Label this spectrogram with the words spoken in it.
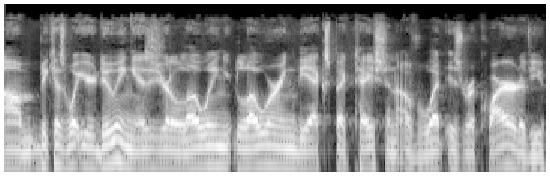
Um, because what you're doing is you're lowering lowering the expectation of what is required of you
